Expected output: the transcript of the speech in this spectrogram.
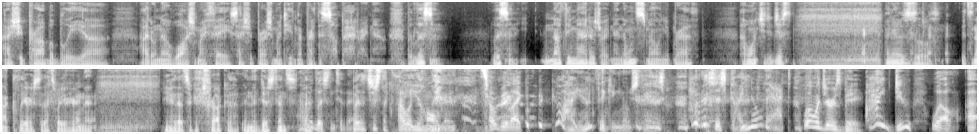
I should probably, uh, I don't know, wash my face. I should brush my teeth. My breath is so bad right now. But listen, listen, nothing matters right now. No one's smelling your breath. I want you to just. My nose is a little. It's not clear, so that's why you're hearing that. You hear that's like a truck uh, in the distance. I But, would listen to that. but it's just like I would call me. I would be like, I am thinking those things. How does this guy know that? What would yours be? I do. Well, uh,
